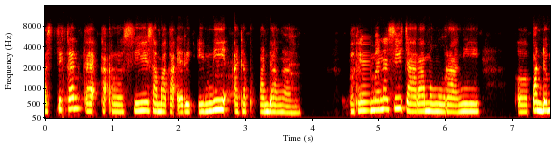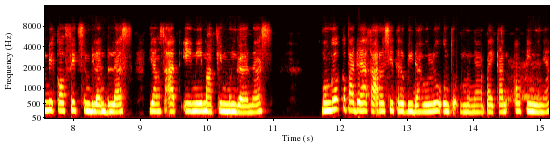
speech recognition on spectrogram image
pasti kan kayak Kak Rosi sama Kak Erik ini ada pandangan. Bagaimana sih cara mengurangi uh, pandemi COVID-19 yang saat ini makin mengganas? Monggo kepada Kak Rosi terlebih dahulu untuk menyampaikan opininya.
